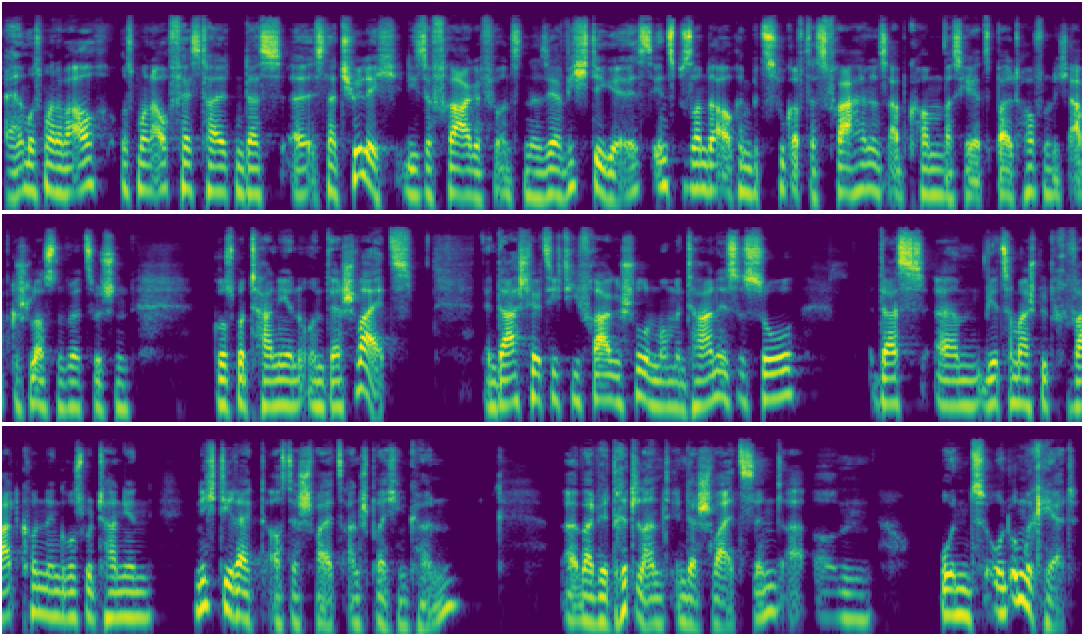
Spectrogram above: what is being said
äh, muss man aber auch, muss man auch festhalten, dass äh, es natürlich diese Frage für uns eine sehr wichtige ist, insbesondere auch in Bezug auf das Freihandelsabkommen, was ja jetzt bald hoffentlich abgeschlossen wird zwischen Großbritannien und der Schweiz. Denn da stellt sich die Frage schon. Momentan ist es so, dass ähm, wir zum Beispiel Privatkunden in Großbritannien nicht direkt aus der Schweiz ansprechen können, äh, weil wir Drittland in der Schweiz sind äh, und, und umgekehrt.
